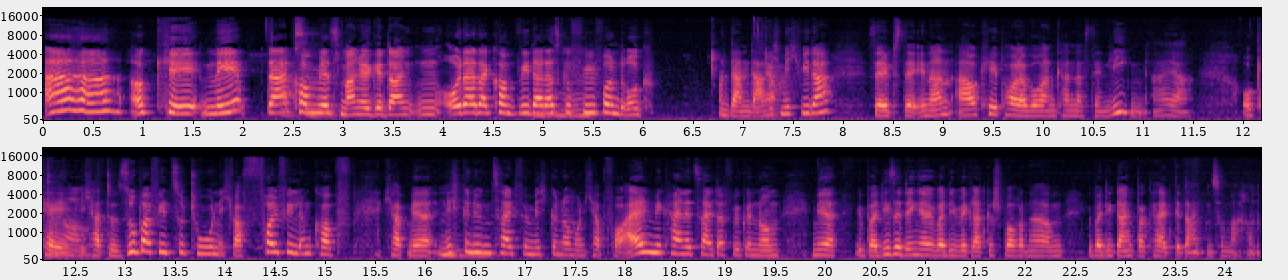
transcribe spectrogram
aha, okay, nee, da Absolut. kommen jetzt Mangelgedanken oder da kommt wieder mhm. das Gefühl von Druck. Und dann darf ja. ich mich wieder selbst erinnern, ah, okay, Paula, woran kann das denn liegen? Ah ja, okay, genau. ich hatte super viel zu tun, ich war voll viel im Kopf, ich habe mir nicht mhm. genügend Zeit für mich genommen und ich habe vor allem mir keine Zeit dafür genommen, mir über diese Dinge, über die wir gerade gesprochen haben, über die Dankbarkeit Gedanken zu machen.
